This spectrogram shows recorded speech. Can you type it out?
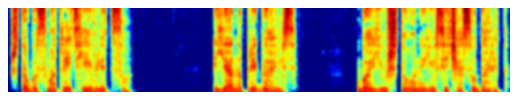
чтобы смотреть ей в лицо. Я напрягаюсь. Боюсь, что он ее сейчас ударит.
